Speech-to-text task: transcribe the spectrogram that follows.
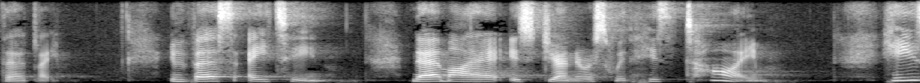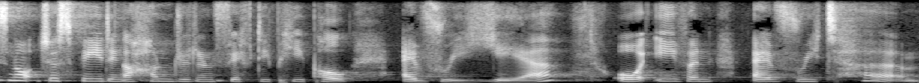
Thirdly, in verse 18, Nehemiah is generous with his time. He's not just feeding 150 people every year or even every term.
